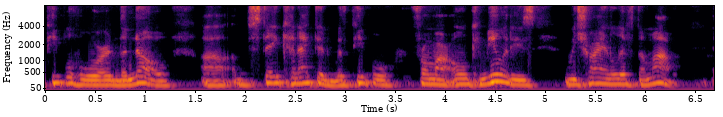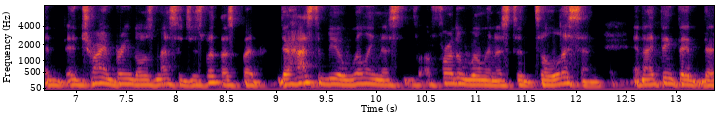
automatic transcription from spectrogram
people who are in the know uh, stay connected with people from our own communities we try and lift them up and, and try and bring those messages with us. But there has to be a willingness, a further willingness to, to listen. And I think that there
